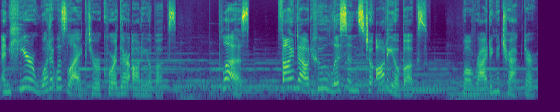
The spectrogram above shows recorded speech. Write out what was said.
and hear what it was like to record their audiobooks. Plus, find out who listens to audiobooks while riding a tractor.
